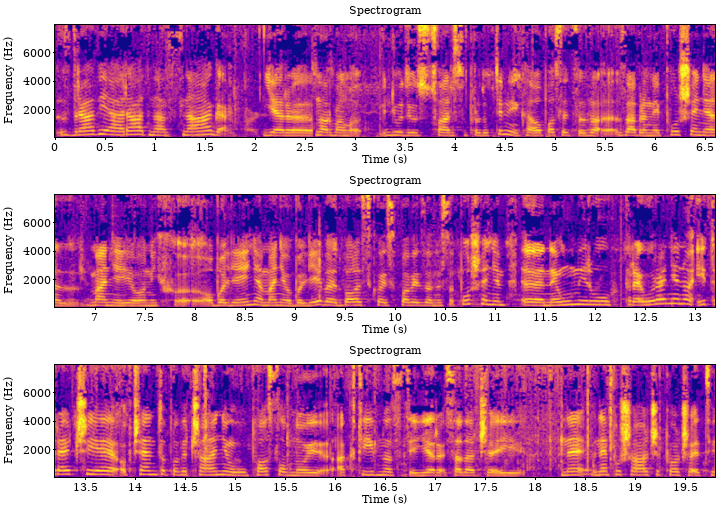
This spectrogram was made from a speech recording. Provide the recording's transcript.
zdravija radna snaga, jer normalno ljudi u stvari su produktivni kao posljedica zabrane pušenja, manje je onih oboljenja, manje oboljevaju od bolesti koje su povezane sa pušenjem, e, ne umiru preuranjeno i treći je općenito povećanje u poslovnoj aktivnosti jer sada će i ne, nepušači početi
